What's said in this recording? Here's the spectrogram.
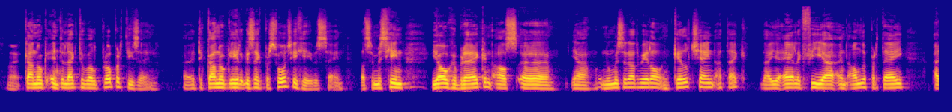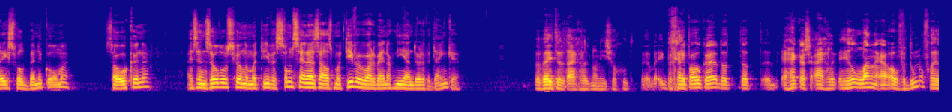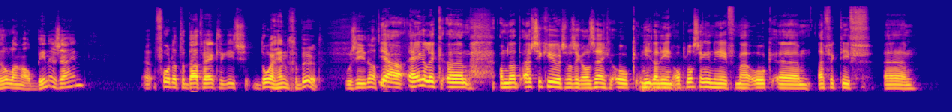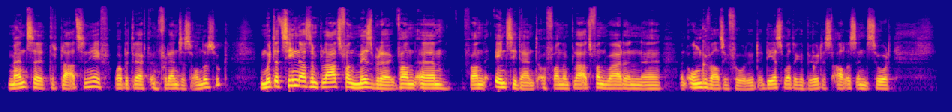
Nee. Het kan ook intellectual property zijn. Eh, het kan ook eerlijk gezegd persoonsgegevens zijn. Dat ze misschien jou gebruiken als, eh, ja, hoe noemen ze dat weer al? Een kill chain attack. Dat je eigenlijk via een andere partij ergens wilt binnenkomen. Zou ook kunnen. Er zijn zoveel verschillende motieven. Soms zijn er zelfs motieven waar wij nog niet aan durven denken. We weten het eigenlijk nog niet zo goed. Ik begreep ook hè, dat, dat eh, hackers eigenlijk heel lang erover doen, of al heel lang al binnen zijn, voordat er daadwerkelijk iets door hen gebeurt. Hoe zie je dat? Ja, eigenlijk ehm, omdat F-Secure, zoals ik al zeg, ook niet alleen oplossingen heeft, maar ook ehm, effectief ehm, mensen ter plaatse heeft wat betreft een forensisch onderzoek. Je moet het zien als een plaats van misbruik, van, van incident of van een plaats van waar een, eh, een ongeval zich voordoet. Het eerste wat er gebeurt is alles in een soort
